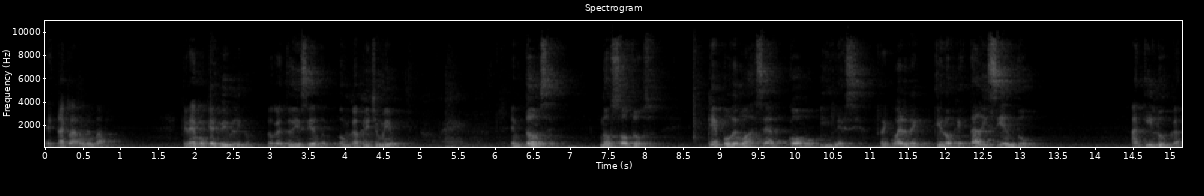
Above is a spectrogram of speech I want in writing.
¿Está claro, mi hermano? ¿Creemos que es bíblico lo que estoy diciendo? ¿O un capricho mío? Entonces, nosotros, ¿qué podemos hacer como iglesia? Recuerden que lo que está diciendo aquí Lucas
